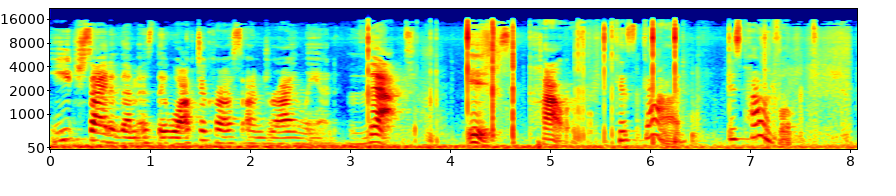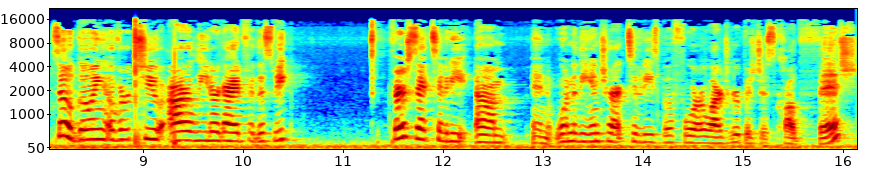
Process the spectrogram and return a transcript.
each side of them as they walked across on dry land. That is powerful because God is powerful. So, going over to our leader guide for this week. First activity, um, and one of the intro activities before a large group is just called fish.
